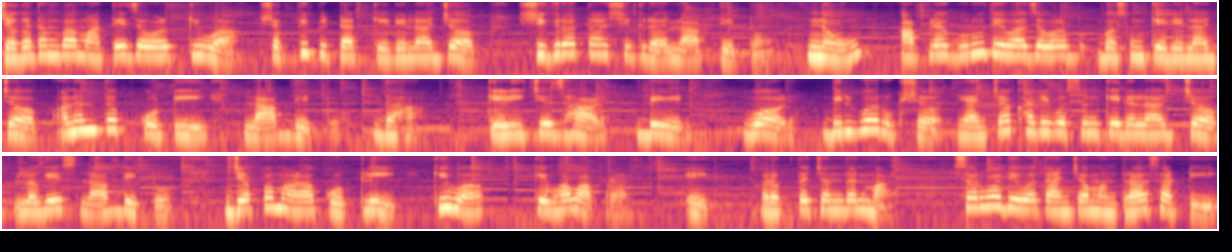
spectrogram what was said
जगदंबा मातेजवळ किंवा शक्तिपीठात केलेला जप शीघ्रताशीघ्र लाभ देतो. नऊ आपल्या गुरुदेवाजवळ बसून केलेला जप अनंत कोटी लाभ देतो. दहा केळीचे झाड बेल वड बिल्ववृक्ष यांच्या खाली बसून केलेला जप लगेच लाभ देतो. जपमाळा कोटली किंवा केव्हा वापराल? एक रक्तचंदन माळ. सर्व देवतांच्या मंत्रासाठी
